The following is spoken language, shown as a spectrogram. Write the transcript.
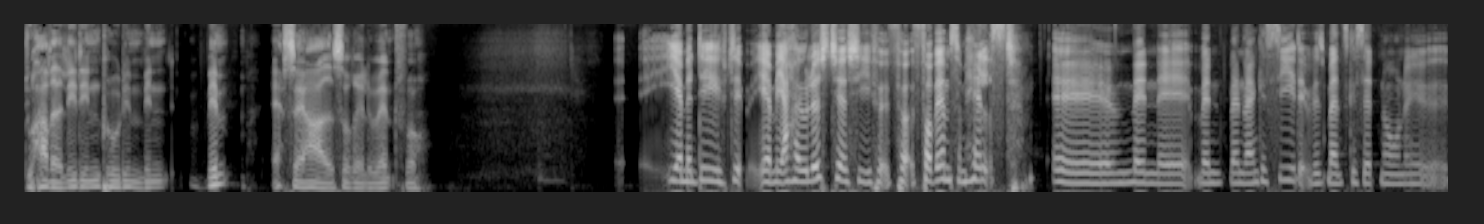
Du har været lidt inde på det, men hvem er særejet så relevant for? Jamen, det, det, jamen, jeg har jo lyst til at sige for, for, for hvem som helst. Øh, men, øh, men, men man kan sige det, hvis man skal sætte nogle øh,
